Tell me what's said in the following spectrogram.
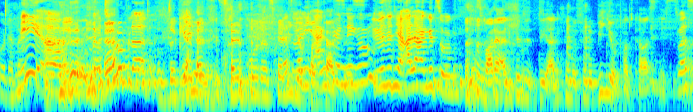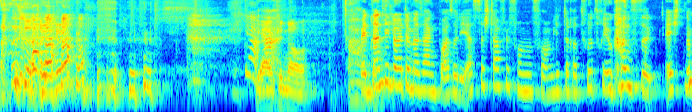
Oder Nee, äh, bei True Blood. Und da Ja, ging sei froh, dass kein Das war die Ankündigung. Wir sind ja alle angezogen. Ist. Das war der Ankündigung, die Ankündigung für den Videopodcast Was? Ja, Ja, genau. Wenn dann die Leute mal sagen, boah, so die erste Staffel vom, vom Literaturtrio kannst du echt noch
